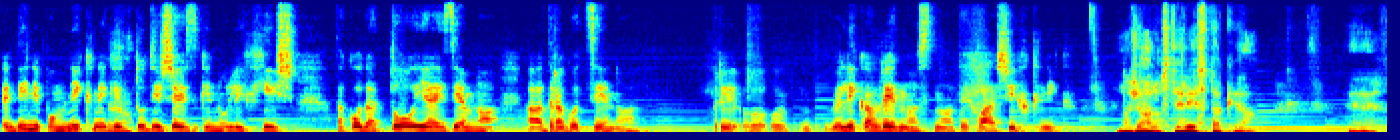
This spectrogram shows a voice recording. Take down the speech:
edini pomnik nekih ja. tudi že izginulih hiš. Tako da to je izjemno a, dragoceno, pri, o, o, velika ja. vrednost no, teh vaših knjig. Nažalost je res tako. Ja. E,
